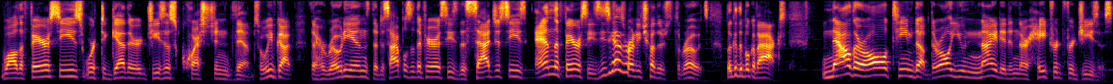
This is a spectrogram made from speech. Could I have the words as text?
While the Pharisees were together, Jesus questioned them. So we've got the Herodians, the disciples of the Pharisees, the Sadducees, and the Pharisees. These guys are at each other's throats. Look at the book of Acts. Now they're all teamed up. They're all united in their hatred for Jesus.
